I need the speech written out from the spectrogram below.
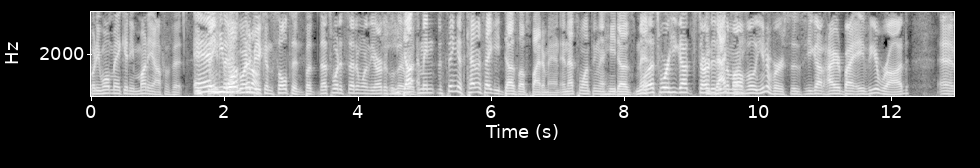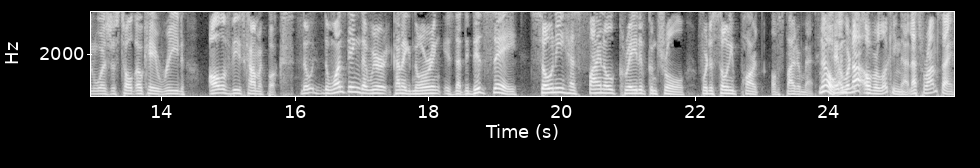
but he won't make any money off of it. And he he said won't- he's going no, to be a consultant, but that's what it said in one of the articles he I does. read. I mean, the thing is, Kevin Feige does love Spider-Man, and that's one thing that he does miss. well, that's where he got started in the Marvel universe. Is he got hired by Avi Arad and was just told, "Okay, read all of these comic books." the the one thing that we're kind of ignoring is that they did say Sony has final creative control for the Sony part of Spider-Man. No, Kevin and we're not overlooking that. That's what I'm saying.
